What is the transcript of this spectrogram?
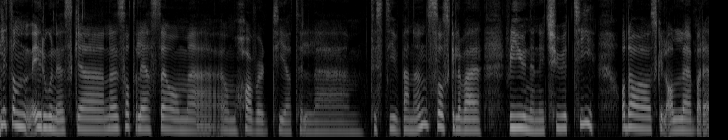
Litt sånn ironisk eh, når jeg satt og leste om, eh, om Harvard-tida til, eh, til Steve Bannon, så skulle det være reunion i 2010. Og da skulle alle bare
